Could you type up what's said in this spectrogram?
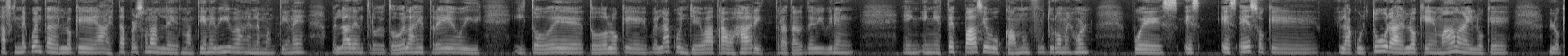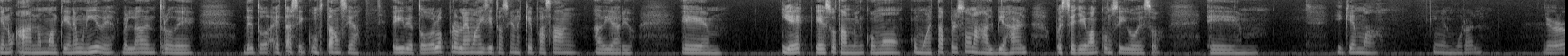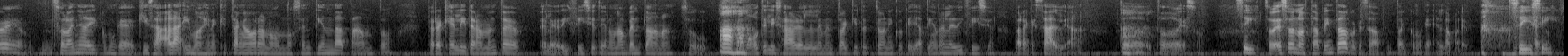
a fin de cuentas es lo que a estas personas les mantiene vivas, les mantiene, ¿verdad? Dentro de todo el ajetreo y, y todo, todo lo que, ¿verdad? Conlleva a trabajar y tratar de vivir en, en este espacio buscando un futuro mejor, pues es es eso que la cultura es lo que emana y lo que, lo que nos, mantiene unidos, ¿verdad? Dentro de, de todas estas circunstancias y de todos los problemas y situaciones que pasan a diario. Eh, y es eso también, como, como estas personas al viajar, pues se llevan consigo eso. Eh, ¿Y qué más en el mural? Yo creo que solo añadir como que quizás a las imágenes que están ahora no, no se entienda tanto pero es que literalmente el edificio tiene unas ventanas. vamos a utilizar el elemento arquitectónico que ya tiene el edificio para que salga todo, todo eso. Sí. eso no está pintado porque se va a pintar como que en la pared. Sí, sí.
